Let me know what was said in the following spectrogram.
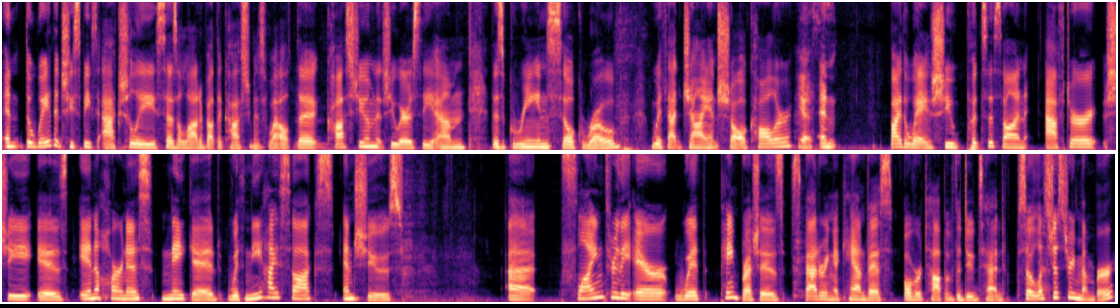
and the way that she speaks actually says a lot about the costume as well. The costume that she wears, the um, this green silk robe with that giant shawl collar. Yes. And by the way, she puts this on after she is in a harness, naked, with knee high socks and shoes, uh, flying through the air with paintbrushes spattering a canvas over top of the dude's head. So let's just remember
